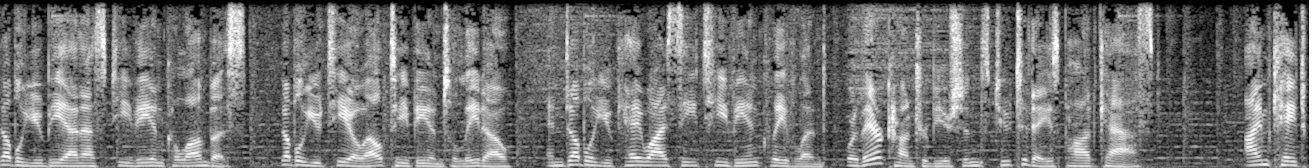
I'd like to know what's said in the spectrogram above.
WBNS TV in Columbus, WTOL TV in Toledo, and WKYC TV in Cleveland for their contributions to today's podcast. I'm Kate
